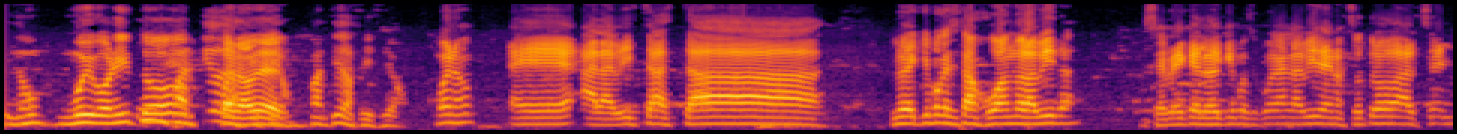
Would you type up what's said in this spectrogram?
mu- muy bonito Un partido de para ver. afición, un partido de afición. Bueno, eh, a la vista está los equipos que se están jugando la vida. Se ve que los equipos se juegan la vida y nosotros al ser-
